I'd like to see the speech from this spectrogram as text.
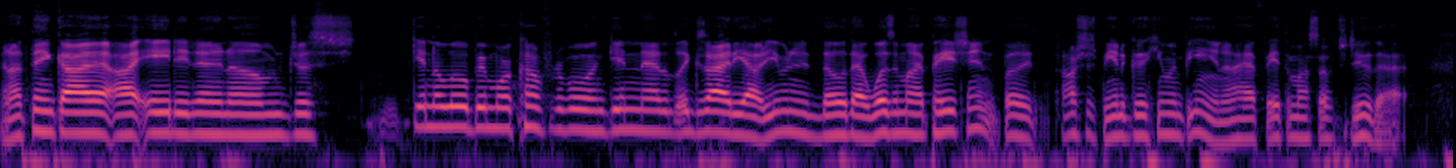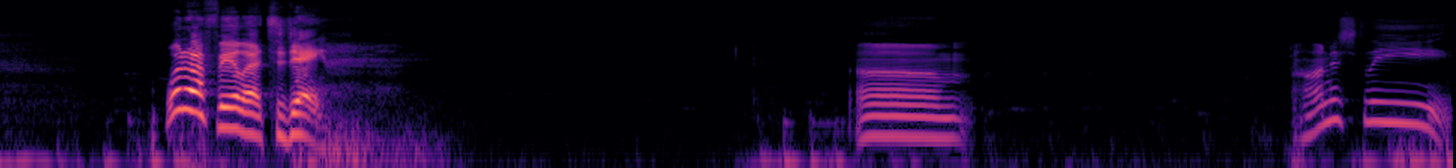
And I think I I aided in um just getting a little bit more comfortable and getting that anxiety out, even though that wasn't my patient. But I was just being a good human being. I have faith in myself to do that. What did I fail at today? Um, honestly,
